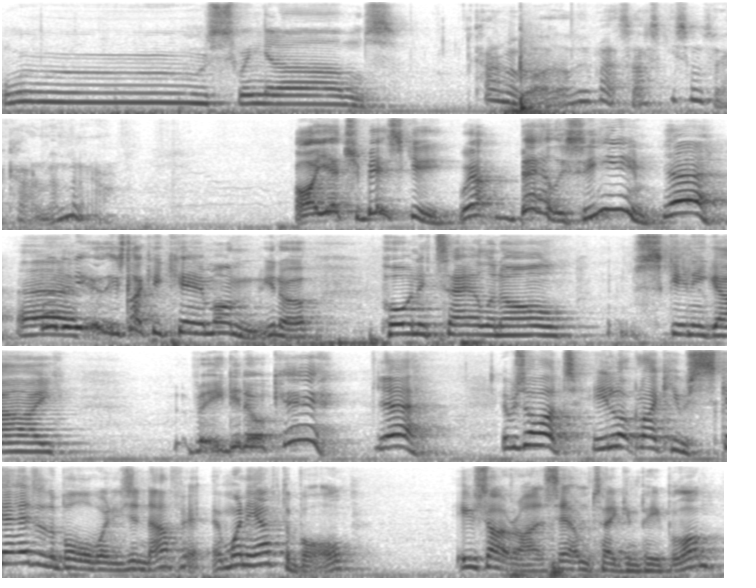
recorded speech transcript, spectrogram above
Ooh, swinging arms. I can't remember. What, I was about to ask you something. I can't remember now. Oh yeah, Cibicki. We have barely seen him. Yeah. Did he, it's like he came on, you know, ponytail and all, skinny guy, but he did okay. yeah. It was odd. He looked like he was scared of the ball when he didn't have it, and when he had the ball, he was like, "Right, that's it. I'm taking people on."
